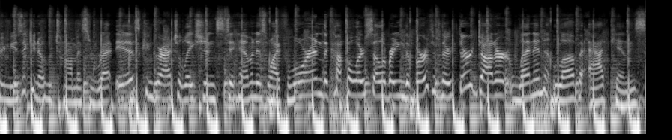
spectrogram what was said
country music, you know who Thomas Rhett is. Congratulations to him and his wife Lauren. The couple are celebrating the birth of their third daughter, Lennon Love Atkins.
